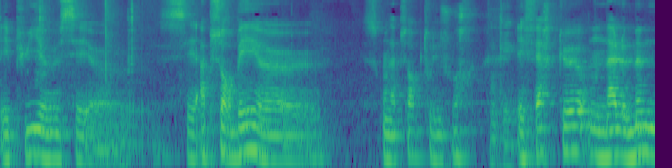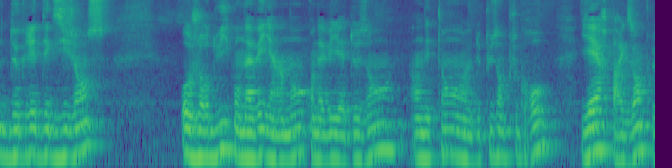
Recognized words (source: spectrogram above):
Et puis c'est c'est absorber ce qu'on absorbe tous les jours et faire que on a le même degré d'exigence aujourd'hui qu'on avait il y a un an, qu'on avait il y a deux ans, en étant de plus en plus gros. Hier, par exemple,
